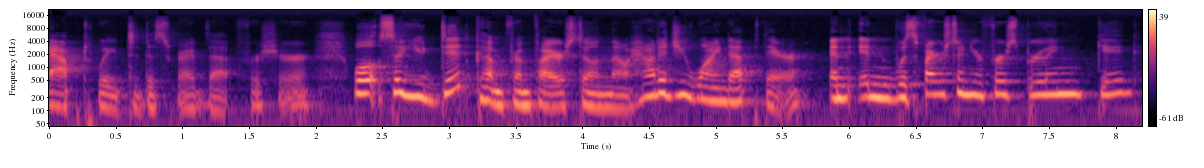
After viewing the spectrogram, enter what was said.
apt way to describe that for sure. Well, so you did come from Firestone though. How did you wind up there? And and was Firestone your first brewing gig?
